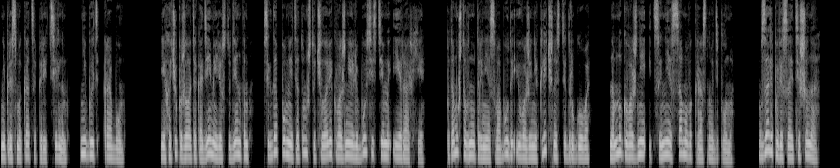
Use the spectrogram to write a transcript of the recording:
не присмыкаться перед сильным, не быть рабом. Я хочу пожелать Академии ее студентам Всегда помнить о том, что человек важнее любой системы иерархии, потому что внутренняя свобода и уважение к личности другого намного важнее и ценнее самого красного диплома. В зале повисает тишина.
